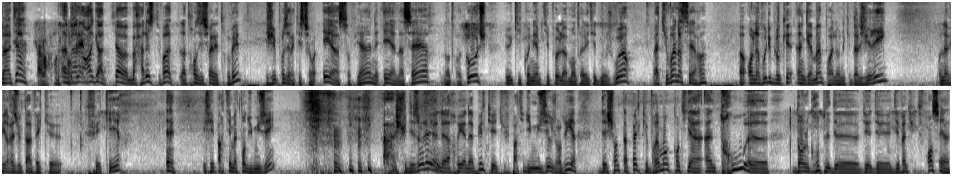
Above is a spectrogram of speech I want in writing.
Bah tiens, Ça leur pose ah, bah, regarde, tiens, Mahrez, tu vois, la transition elle est trouvée. J'ai posé la question et à Sofiane et à Nasser, notre coach, lui qui connaît un petit peu la mentalité de nos joueurs. Bah tu vois Nasser, hein, on a voulu bloquer un gamin pour aller en équipe d'Algérie. On a vu le résultat avec euh, Fekir. Hein, Il fait partie maintenant du musée. ah, je suis désolé, Khoya Nabil, tu, tu fais partie du musée aujourd'hui. Deschamps t'appelle que vraiment, quand il y a un, un trou euh, dans le groupe de, de- de- de- des 28 Français, hein,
